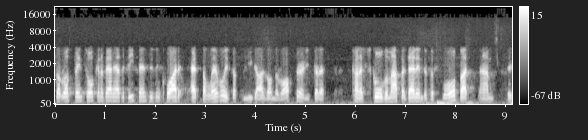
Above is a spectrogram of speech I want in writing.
got Roth's been talking about how the defense isn't quite at the level. He's got some new guys on the roster, and he's got to kind of school them up at that end of the floor. But um, the,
